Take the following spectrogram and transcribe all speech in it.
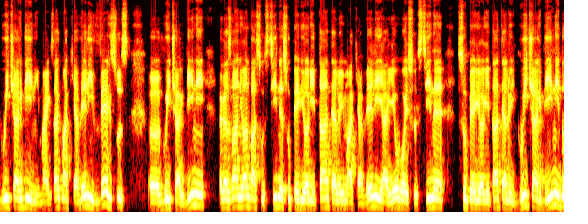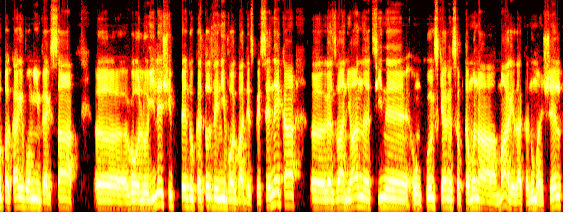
Guicciardini, mai exact Machiavelli versus Guicciardini. Răzvan Ioan va susține superioritatea lui Machiavelli, iar eu voi susține superioritatea lui Guicciardini, după care vom inversa uh, rolurile și pentru că tot veni vorba despre Seneca, uh, Răzvan Ioan ține un curs chiar în săptămâna mare, dacă nu mă înșel,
